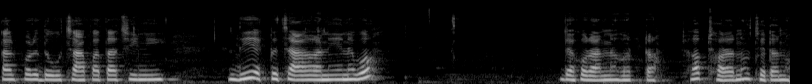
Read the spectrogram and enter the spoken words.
তারপরে দেবো চা পাতা, চিনি দিয়ে একটু চা বানিয়ে নেব। দেখো রান্নাঘরটা। সব ছড়ানো চেটানো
